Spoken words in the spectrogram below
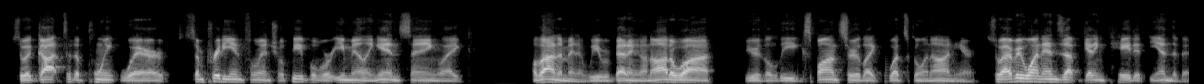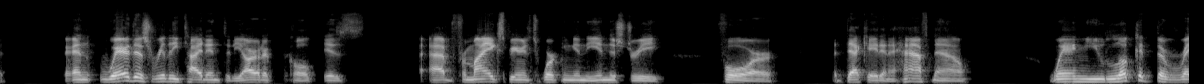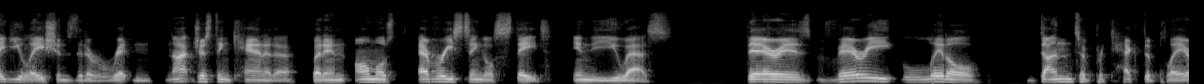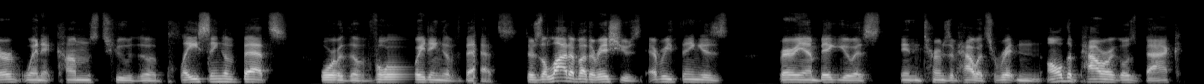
So it got to the point where some pretty influential people were emailing in saying, like, hold on a minute, we were betting on Ottawa. You're the league sponsor. Like, what's going on here? So everyone ends up getting paid at the end of it. And where this really tied into the article is, uh, from my experience working in the industry for a decade and a half now, when you look at the regulations that are written, not just in Canada, but in almost every single state in the US, there is very little done to protect a player when it comes to the placing of bets or the voiding of bets. There's a lot of other issues. Everything is very ambiguous in terms of how it's written. All the power goes back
